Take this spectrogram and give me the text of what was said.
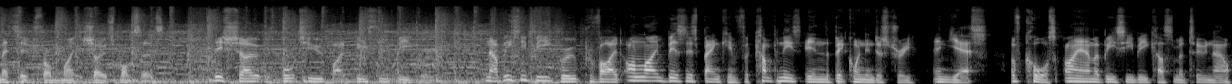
message from my show sponsors. This show is brought to you by BCB Group. Now, BCB Group provide online business banking for companies in the Bitcoin industry. And yes, of course, I am a BCB customer too now.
